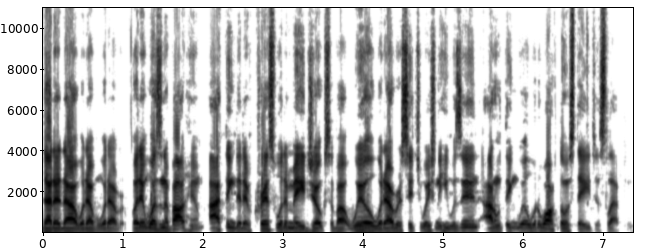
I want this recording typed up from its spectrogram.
da da da, whatever, whatever. But it wasn't about him. I think that if Chris would have made jokes about Will, whatever situation he was in, I don't think Will would have walked on stage and slapped him.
